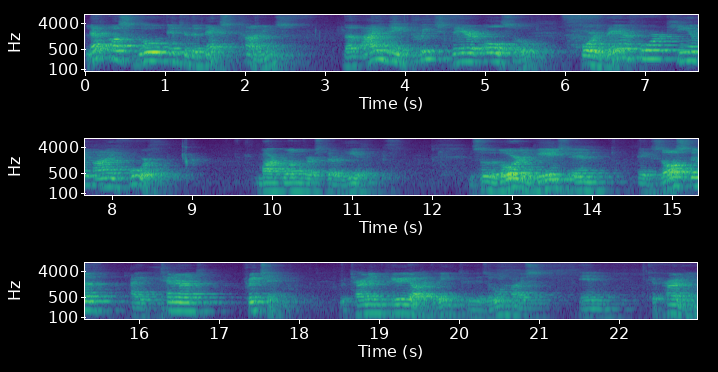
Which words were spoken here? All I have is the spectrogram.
Let us go into the next towns, that I may preach there also, for therefore came I forth. Mark 1, verse 38. And so the Lord engaged in exhaustive, itinerant preaching returning periodically to his own house in Capernaum.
